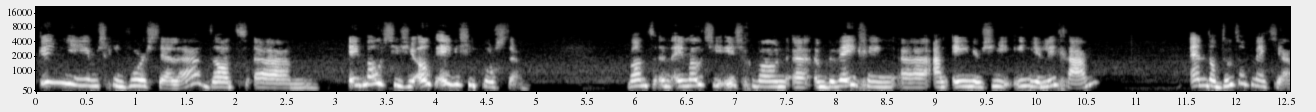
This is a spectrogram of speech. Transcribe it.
kun je je misschien voorstellen dat um, emoties je ook energie kosten. Want een emotie is gewoon uh, een beweging uh, aan energie in je lichaam. En dat doet dat met je.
